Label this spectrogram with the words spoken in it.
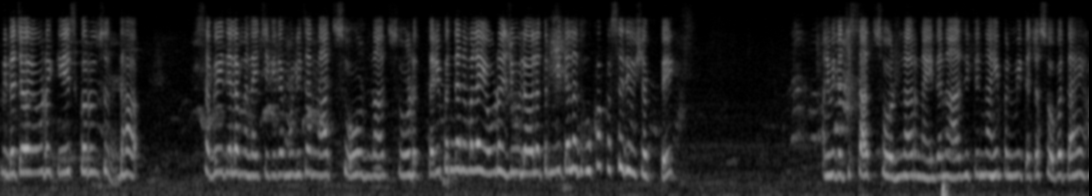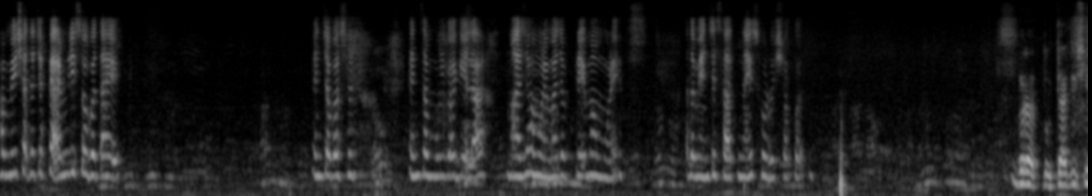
मी त्याच्यावर एवढं केस करून सुद्धा सगळे त्याला म्हणायचे की त्या मुलीचा नाच सोड नाच सोड. तरी पण त्यानं मला एवढं जीव लावला तर मी त्याला धोका कसं देऊ शकते? आणि मी त्याची साथ सोडणार नाही. त्यानं आज इथे नाही पण मी त्याच्या सोबत आहे. हमेशा त्याच्या फॅमिली सोबत आहे. त्यांच्यापासून त्यांचा मुलगा गेला माझ्यामुळे माझ्या प्रेमामुळे. आता मी यांची साथ नाही सोडू शकत. बरं तू त्या दिवशी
